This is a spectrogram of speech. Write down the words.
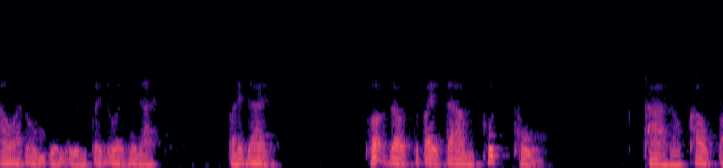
เอาอารมณ์อื่น ๆ ไปด้วยไม่ได้ ไปได้ เพราะเราจะไปตามพุทโธพาเราเข้าไป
